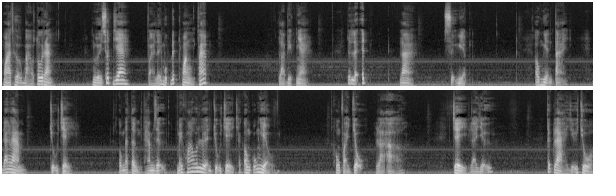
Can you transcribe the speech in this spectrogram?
Hòa thượng bảo tôi rằng, người xuất gia phải lấy mục đích hoàng pháp là việc nhà, đến lợi ích là sự nghiệp. Ông hiện tại đang làm trụ trì. Ông đã từng tham dự mấy khóa huấn luyện trụ trì chắc ông cũng hiểu. Không phải trụ là ở, trì là giữ, tức là giữ chùa.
